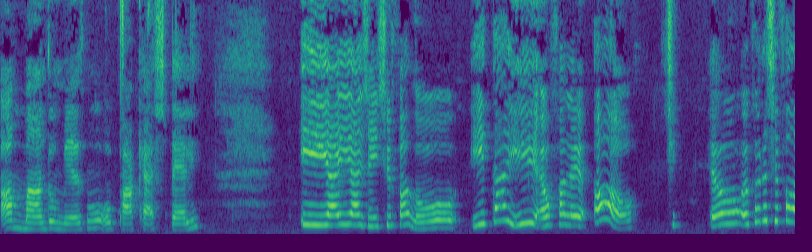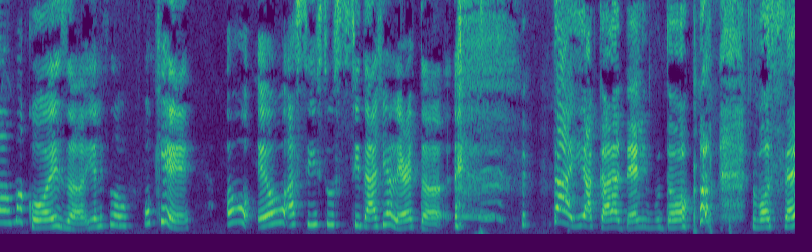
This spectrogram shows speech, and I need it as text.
amando mesmo o podcast dele. E aí a gente falou, e daí eu falei, oh, te- eu, eu quero te falar uma coisa. E ele falou, o quê? Oh, eu assisto Cidade Alerta. daí a cara dele mudou. Você?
